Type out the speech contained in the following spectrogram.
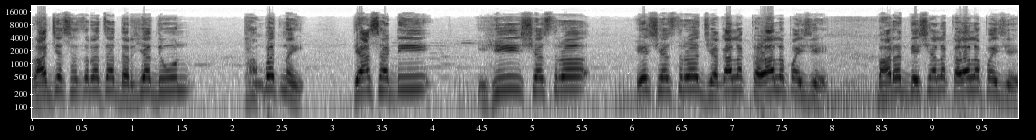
राज्यशस्त्राचा दर्जा देऊन थांबत नाही. त्यासाठी ही शस्त्र हे शस्त्र जगाला कळालं पाहिजे भारत देशाला कळालं पाहिजे.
